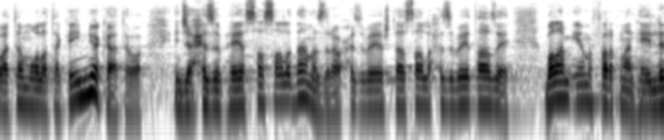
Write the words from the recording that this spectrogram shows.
واتە مۆڵەتەکەی نوێ کاتەوە ئینجا حزب هەیە سەد ساڵە دامەزراوە حزب هەیە هەشتا ساڵە حزب هەیە تازەیە بەڵام ئێمە فەرقمان هەیە لە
